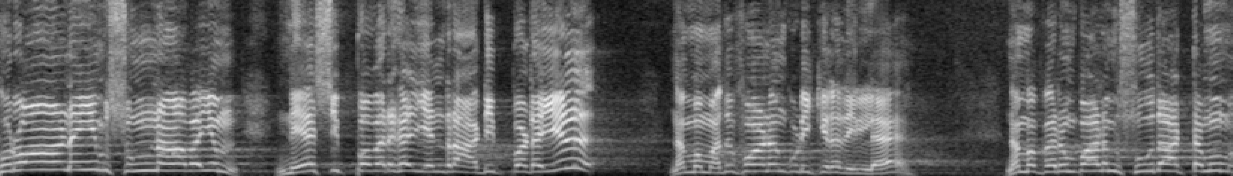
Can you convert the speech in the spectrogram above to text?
குரானையும் சுண்ணாவையும் நேசிப்பவர்கள் என்ற அடிப்படையில் நம்ம மதுபானம் குடிக்கிறது இல்லை நம்ம பெரும்பாலும் சூதாட்டமும்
